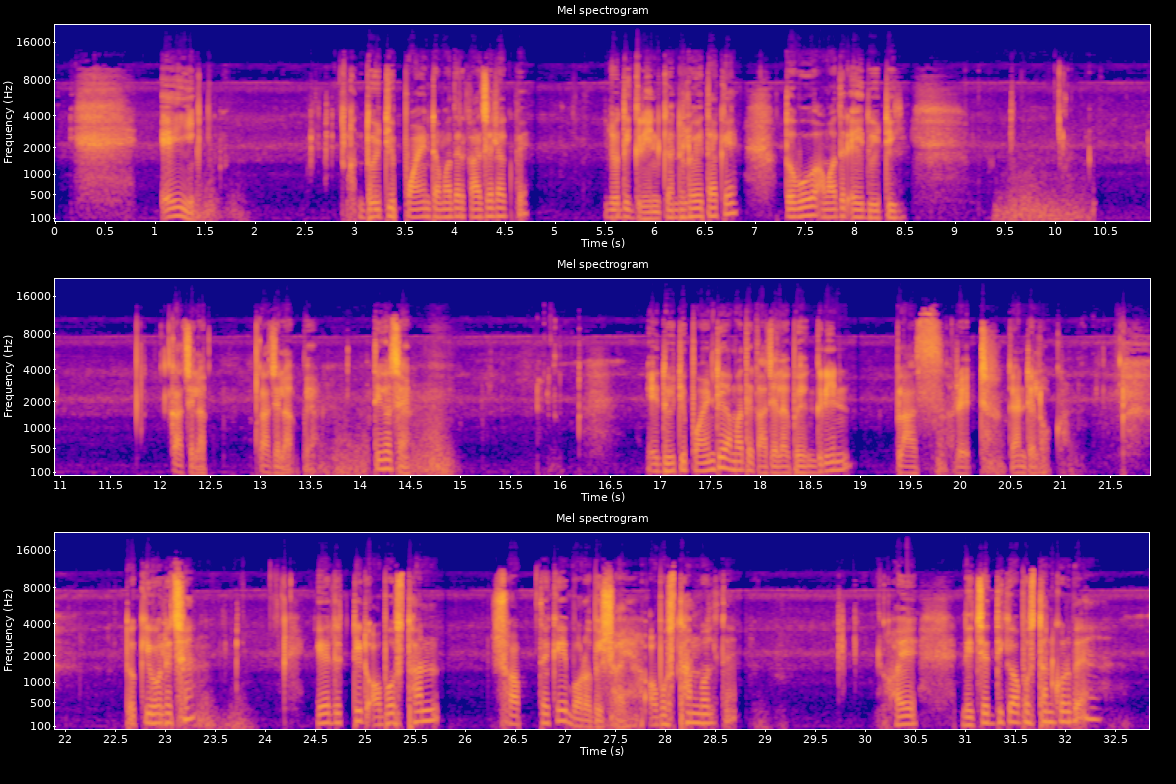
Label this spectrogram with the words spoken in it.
এই দুইটি পয়েন্ট আমাদের কাজে লাগবে। যদি গ্রিন ক্যান্ডেল হয়ে থাকে, তবুও আমাদের এই দুইটি কাজে লাগ, কাজে লাগবে। ঠিক আছে? এই দুইটি পয়েন্টই আমাদের কাজে লাগবে গ্রিন প্লাস রেড ক্যান্ডেল হোক। তো কি বলেছে? এরটির অবস্থান সব থেকেই বড় বিষয়। অবস্থান বলতে হয় নিচের দিকে অবস্থান করবে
